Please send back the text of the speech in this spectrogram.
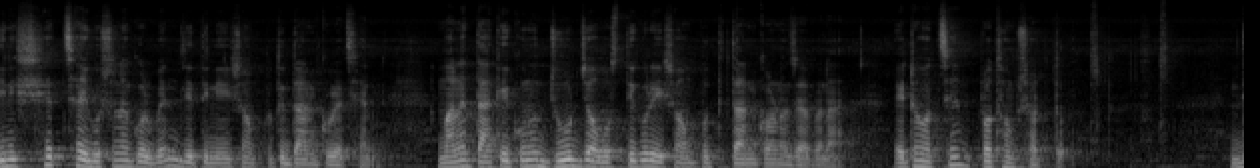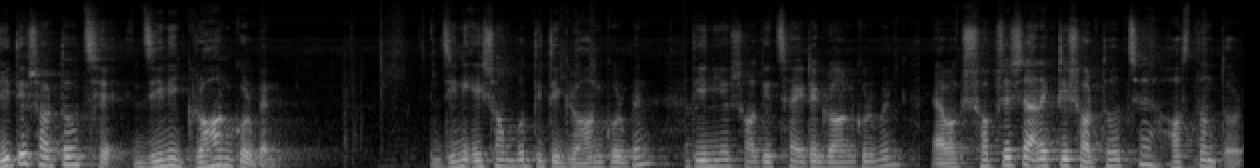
তিনি স্বেচ্ছায় ঘোষণা করবেন যে তিনি এই সম্পত্তি দান করেছেন। মানে তাকে কোনো জোর জবস্তি করে এই সম্পত্তি দান করানো যাবে না। এটা হচ্ছে প্রথম শর্ত। দ্বিতীয় শর্ত হচ্ছে যিনি গ্রহণ করবেন, যিনি এই সম্পত্তিটি গ্রহণ করবেন, তিনিও সৎ ইচ্ছা এটা গ্রহণ করবেন। এবং সবশেষে আরেকটি শর্ত হচ্ছে হস্তান্তর।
